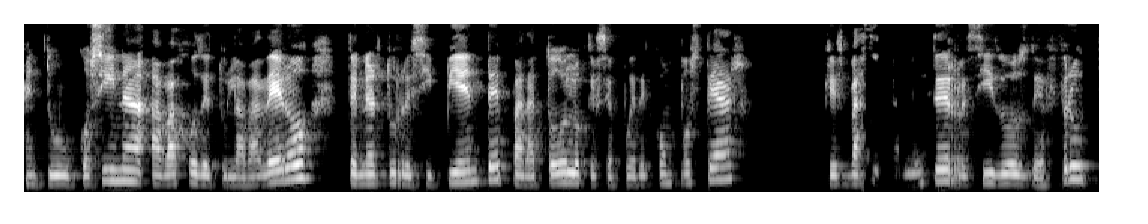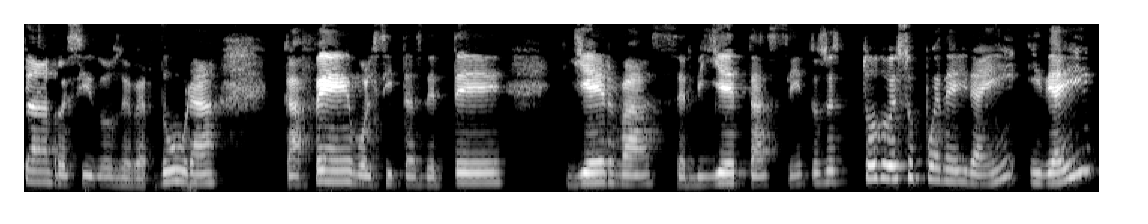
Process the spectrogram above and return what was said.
en tu cocina, abajo de tu lavadero, tener tu recipiente para todo lo que se puede compostear, que es básicamente residuos de fruta, residuos de verdura, café, bolsitas de té, hierbas, servilletas, ¿sí? Entonces, todo eso puede ir ahí y de ahí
